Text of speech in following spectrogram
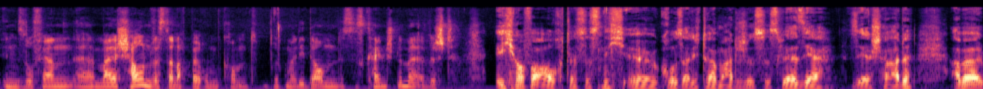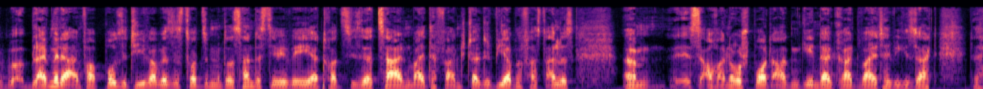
Insofern äh, mal schauen, was da noch bei rumkommt. Drück mal die Daumen, dass es keinen schlimmer erwischt. Ich hoffe auch, dass es nicht äh, großartig dramatisch ist. Das wäre sehr, sehr schade. Aber bleiben wir da einfach positiv. Aber es ist trotzdem interessant, dass die WWE ja trotz dieser Zahlen weiter veranstaltet, wie aber fast alles. Ähm, ist auch andere Sportarten gehen da gerade weiter. Wie gesagt, der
